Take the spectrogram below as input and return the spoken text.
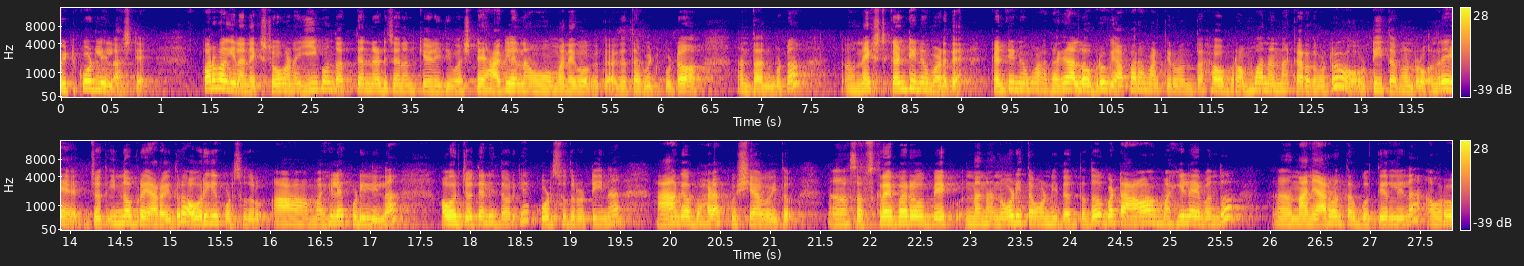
ಬಿಟ್ಕೊಡ್ಲಿಲ್ಲ ಅಷ್ಟೇ. ಪರವಾಗಿಲ್ಲ ನೆಕ್ಸ್ಟ್ ಹೋಗೋಣ. ಈಗೊಂದು ಹತ್ತೆರಡು ಜನನ ಕೇಳಿದ್ದೀವಿ ಅಷ್ಟೇ. ಆಗಲೇ ನಾವು ಮನೆಗೆ ಹೋಗೋಕ್ಕಾಗುತ್ತಾ ಬಿಟ್ಬಿಟ್ಟು ಅಂತ ಅಂದ್ಬಿಟ್ಟು ನೆಕ್ಸ್ಟ್ ಕಂಟಿನ್ಯೂ ಮಾಡಿದೆ. ಕಂಟಿನ್ಯೂ ಮಾಡಿದಾಗ ಅಲ್ಲೊಬ್ಬರು ವ್ಯಾಪಾರ ಮಾಡ್ತಿರುವಂತಹ ಒಬ್ಬರು ಅಮ್ಮನನ್ನು ಕರೆದ್ಬಿಟ್ಟು ಟೀ ತಗೊಂಡ್ರು. ಅಂದರೆ ಜೊತೆ ಇನ್ನೊಬ್ಬರು ಯಾರೋ ಇದ್ದರು ಅವರಿಗೆ ಕೊಡಿಸಿದ್ರು. ಆ ಮಹಿಳೆ ಕುಡಿಲಿಲ್ಲ. ಅವ್ರ ಜೊತೆಲಿದ್ದವ್ರಿಗೆ ಕೊಡಿಸಿದ್ರು ಟೀನ. ಆಗ ಬಹಳ ಖುಷಿಯಾಗೋಯಿತು ಸಬ್ಸ್ಕ್ರೈಬರು ಬೇಕು, ನನ್ನ ನೋಡಿ ತೊಗೊಂಡಿದ್ದಂಥದ್ದು. ಬಟ್ ಆ ಮಹಿಳೆ ಬಂದು ನಾನು ಯಾರು ಅಂತ ಗೊತ್ತಿರಲಿಲ್ಲ. ಅವರು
